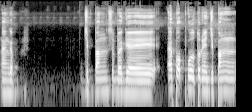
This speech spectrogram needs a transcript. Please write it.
nganggap Jepang sebagai eh pop kulturnya Jepang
